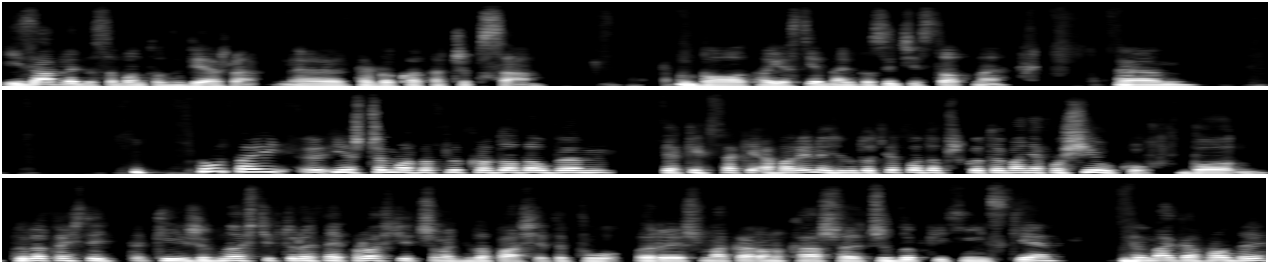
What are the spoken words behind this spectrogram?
i zabrać ze sobą to zwierzę, tego kota czy psa, bo to jest jednak dosyć istotne. Tutaj jeszcze może tylko dodałbym jakieś takie awaryjne źródło ciepła do przygotowania posiłków, bo duża część tej takiej żywności, którą jest najprościej trzymać w zapasie, typu ryż, makaron, kasze czy zupki chińskie, wymaga wody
